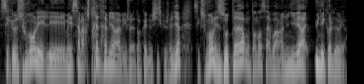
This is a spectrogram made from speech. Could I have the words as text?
C'est que souvent les, les, mais ça marche très très bien avec Jonathan Cohen aussi, ce que je vais dire, c'est que souvent les auteurs ont tendance à avoir un univers, et une école de rire.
